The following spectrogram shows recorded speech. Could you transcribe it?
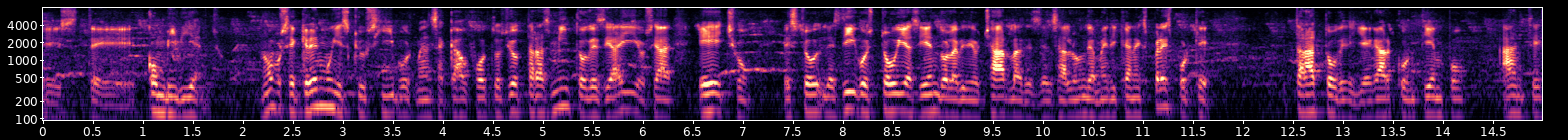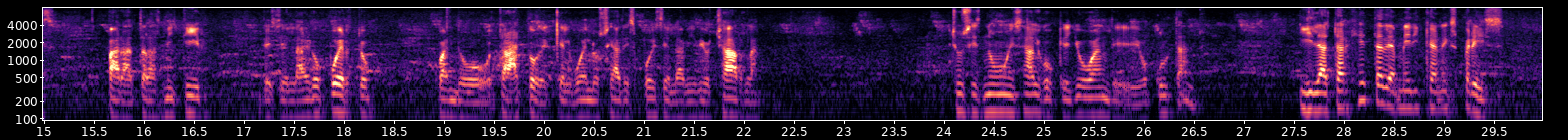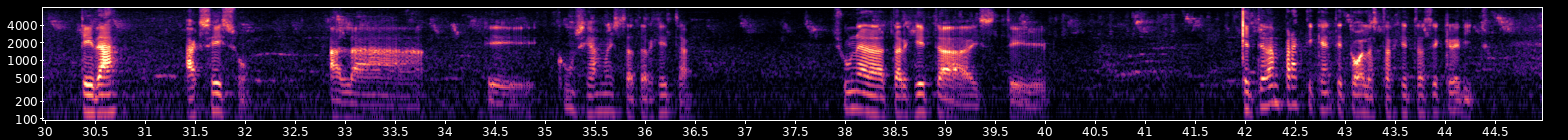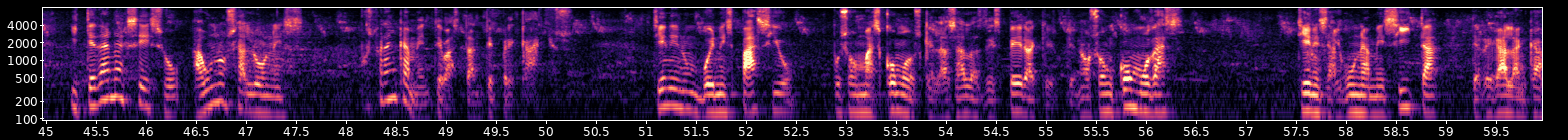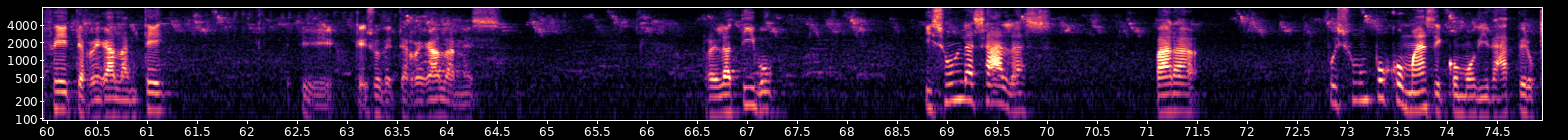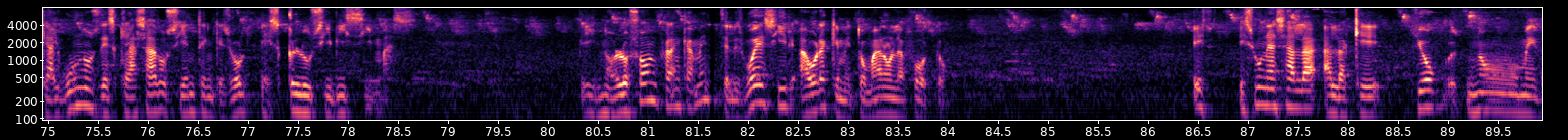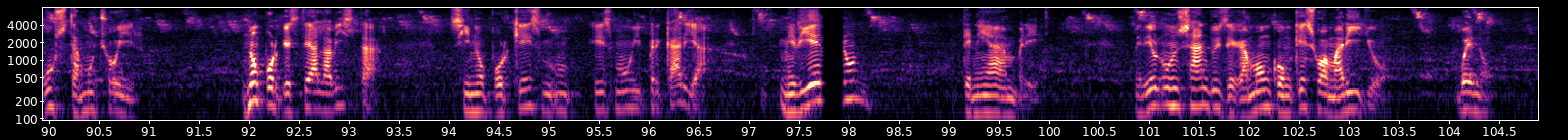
este, conviviendo. ¿no? Pues se creen muy exclusivos, me han sacado fotos, yo transmito desde ahí, o sea, he hecho, les digo, estoy haciendo la videocharla desde el Salón de American Express porque trato de llegar con tiempo antes para transmitir desde el aeropuerto cuando trato de que el vuelo sea después de la videocharla. Entonces no es algo que yo ande ocultando. Y la tarjeta de American Express te da acceso a la... Eh, ¿Cómo se llama esta tarjeta? Es una tarjeta este, que te dan prácticamente todas las tarjetas de crédito. Y te dan acceso a unos salones, pues francamente bastante precarios. Tienen un buen espacio, pues son más cómodos que las salas de espera, que, que no son cómodas. Tienes alguna mesita, te regalan café, te regalan té, que eso de te regalan es relativo, y son las salas para pues un poco más de comodidad, pero que algunos desclasados sienten que son exclusivísimas. Y no lo son, francamente. Les voy a decir, ahora que me tomaron la foto, es, una sala a la que yo no me gusta mucho ir no porque esté a la vista, sino porque es, es muy precaria. Me dieron, tenía hambre, me dieron un sándwich de gamón con queso amarillo. Bueno,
